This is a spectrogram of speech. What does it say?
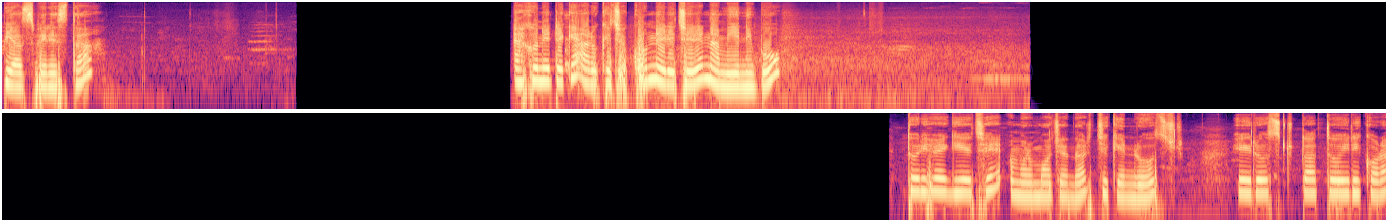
পেঁয়াজ বেরেস্তা। এখন এটাকে আরও কিছুক্ষণ নেড়ে চেড়ে নামিয়ে নিব। তৈরি হয়ে গিয়েছে আমার মজাদার চিকেন রোস্ট। এই রোস্টটা তৈরি করা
